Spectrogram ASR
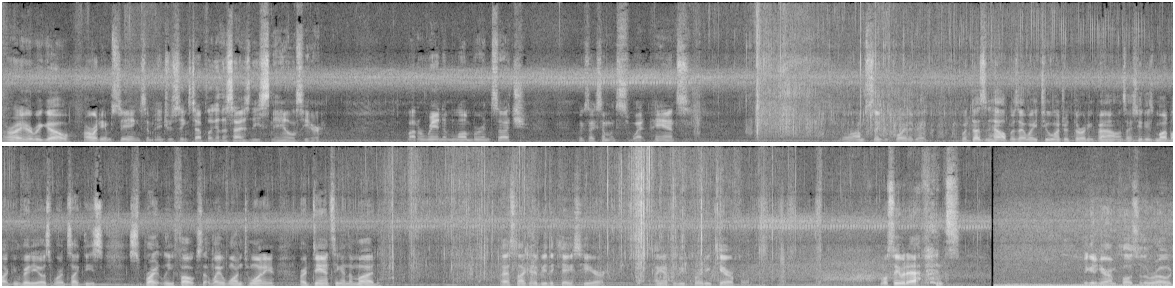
All right, here we go. Already I'm seeing some interesting stuff. Look at the size of these snails here. A lot of random lumber and such. Looks like someone's sweatpants. Well, I'm sinking quite a bit. What doesn't help is I weigh 230 pounds. I see these mudlarking videos where it's like these sprightly folks that weigh 120 are dancing in the mud. That's not going to be the case here. To have to be pretty careful. We'll see what happens. You can hear I'm close to the road.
